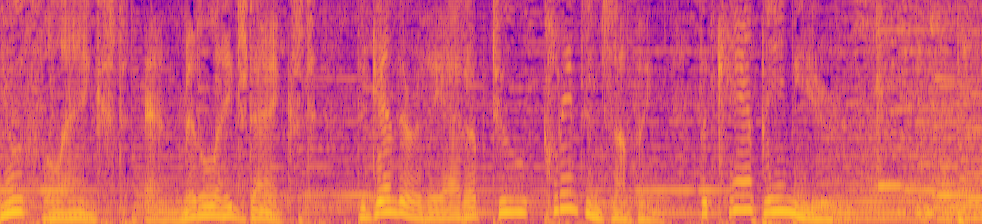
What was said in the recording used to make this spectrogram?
Youthful angst and middle aged angst. Together they add up to Clinton something, the campaign years.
